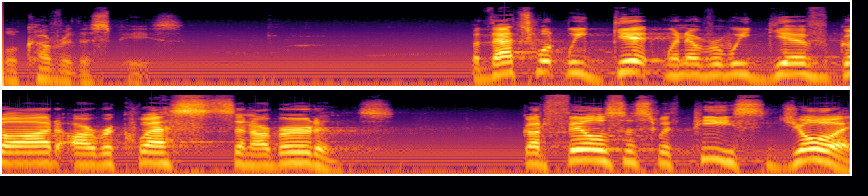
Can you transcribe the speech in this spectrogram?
We'll cover this piece. But that's what we get whenever we give God our requests and our burdens. God fills us with peace, joy,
